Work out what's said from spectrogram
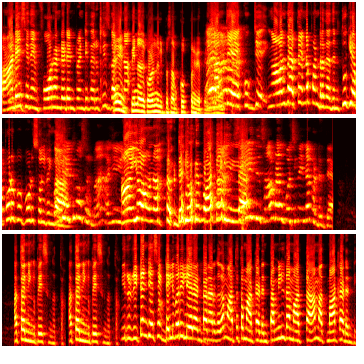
పాడేసేదేం four hundred and twenty five rupees பின் அது குழந்தை இப்போ சம் குக் பண்ணி வைப்பீங்க அத்தே குக் நான் வந்து அத்தை என்ன பண்றது அது தூக்கி போடு போடு சொல்றீங்க ஐயோ அவன டெலிவரி பாய் இல்ல இது சாப்பிடாத போச்சுன்னா என்ன అత్త నీకు పేసుంగత్త అత్త మీరు రిటర్న్ చేసే డెలివరీ లేరు అంటున్నారు కదా మా అత్తతో మాట్లాడండి తమిళదా మా అత్త మాట్లాడండి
